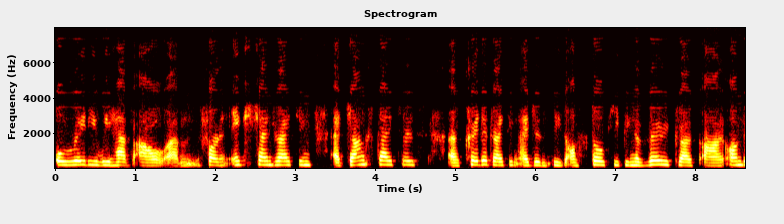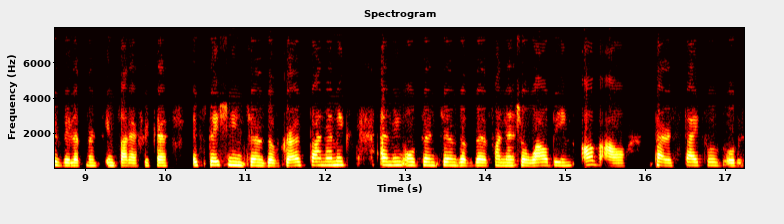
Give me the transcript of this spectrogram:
Already we have our um, foreign exchange rating at junk status. Uh, credit rating agencies are still keeping a very close eye on developments in South Africa, especially in terms of growth dynamics and then also in terms of the financial well-being of our parastatals or the,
